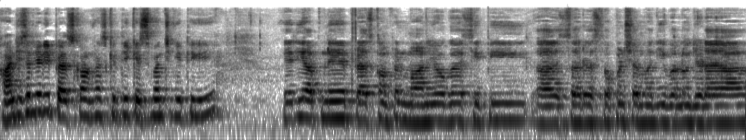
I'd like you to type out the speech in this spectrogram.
ਹਾਂਜੀ ਸਰ ਜਿਹੜੀ ਪ੍ਰੈਸ ਕਾਨਫਰੰਸ ਕੀਤੀ ਕਿਸ 'ਚ ਕੀਤੀ ਗਈ ਹੈ? ਇਹ ਜੀ ਆਪਣੇ ਪ੍ਰੈਸ ਕਾਨਫਰੰਸ ਮਾਨਯੋਗ ਸੀਪੀ ਸਰ ਸਵਪਨ ਸ਼ਰਮਾ ਜੀ ਵੱਲੋਂ ਜਿਹੜਾ ਆ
